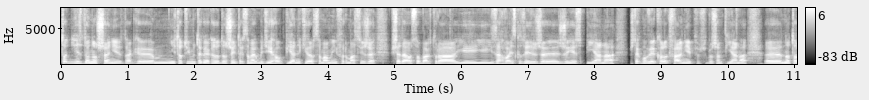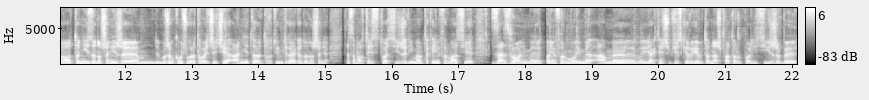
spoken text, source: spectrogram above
To nie jest donoszenie, tak? Nie traktujmy tego jako donoszenie. Tak samo jak będzie jechał pijany kierowca, mamy informację, że wsiada osoba, która jej, jej zachowanie wskazuje, że, że jest pijana, że tak mówię kolokwialnie, przepraszam, pijana, e, no to, to nie jest donoszenie, że mm, możemy komuś uratować życie, a nie to traktujmy tego jako donoszenia. Tak samo w tej sytuacji, jeżeli mam takie informacje, zadzwońmy, poinformujmy, a my jak najszybciej skierujemy tam nasz patrol policji, żeby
